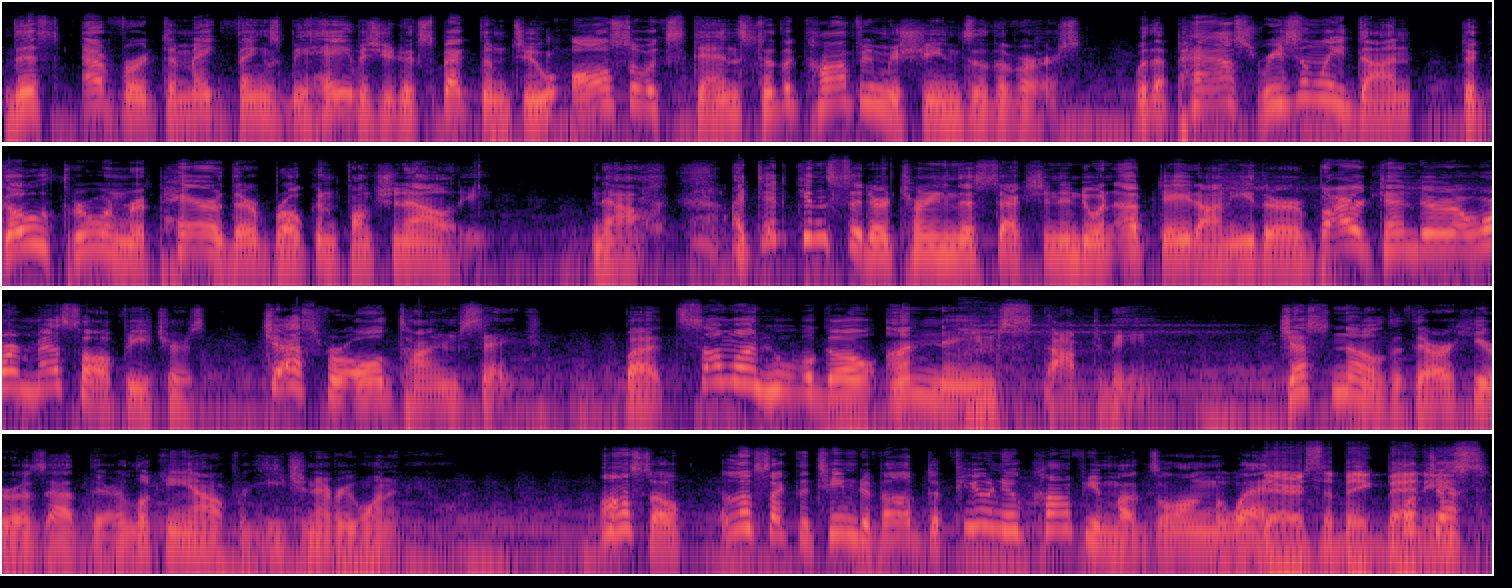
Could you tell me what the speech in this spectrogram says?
This effort to make things behave as you'd expect them to also extends to the coffee machines of the verse, with a pass recently done to go through and repair their broken functionality. Now, I did consider turning this section into an update on either bartender or mess hall features, just for old time's sake. But someone who will go unnamed stopped me. Just know that there are heroes out there looking out for each and every one of you. Also, it looks like the team developed a few new coffee mugs along the way. There's the Big We'll Bennies. just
